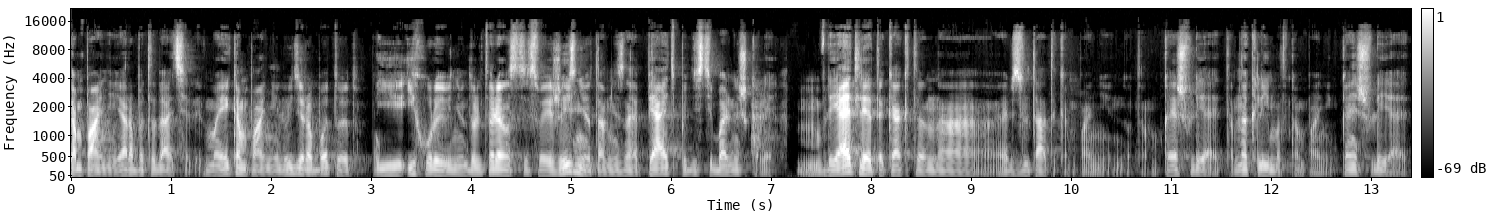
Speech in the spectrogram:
компании, я работодатель. В моей компании люди работают, и их уровень удовлетворенности своей жизнью, там, не знаю, 5 по 10-бальной шкале. Влияет ли это как-то на результаты компании? Ну, там, конечно, влияет. Там, на климат в компании, конечно, влияет.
